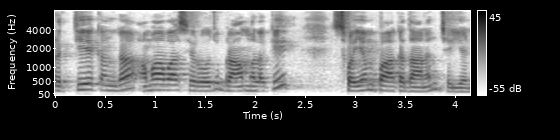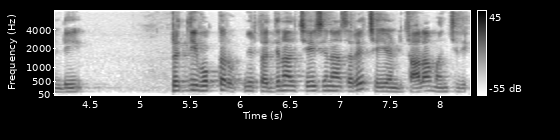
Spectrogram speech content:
ప్రత్యేకంగా అమావాస్య రోజు బ్రాహ్మలకి స్వయం పాకదానం చేయండి ప్రతి ఒక్కరు మీరు తద్దినాలు చేసినా సరే చేయండి చాలా మంచిది.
